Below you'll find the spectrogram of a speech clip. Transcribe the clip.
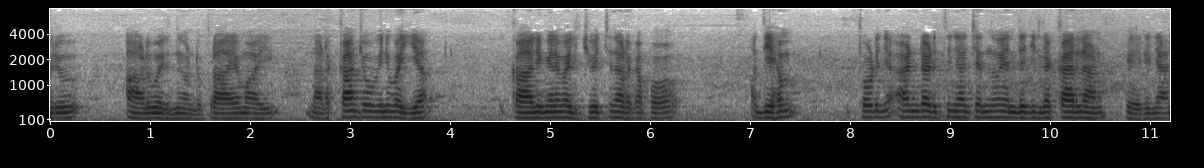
ഒരു ആൾ വരുന്നുണ്ട് പ്രായമായി. നടക്കാൻ ചൊവ്വിന് വയ്യ. കാലിങ്ങനെ വലിച്ചു വെച്ച് നടക്കപ്പോൾ അപ്പോൾ അദ്ദേഹം തോട് ഞാൻ എന്റെ അടുത്ത് ഞാൻ ചെന്നു. എന്റെ ജില്ലക്കാരനാണ്. പേര് ഞാൻ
